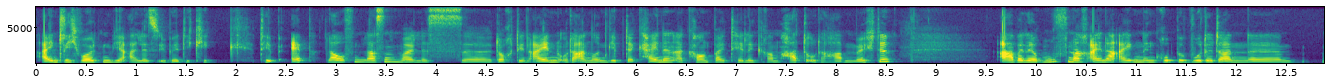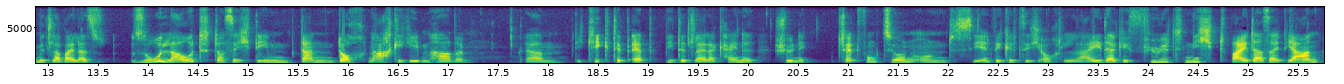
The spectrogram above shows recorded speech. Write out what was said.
Eigentlich wollten wir alles über die Kicktip-App laufen lassen, weil es äh, doch den einen oder anderen gibt, der keinen Account bei Telegram hat oder haben möchte. Aber der Ruf nach einer eigenen Gruppe wurde dann äh, mittlerweile so laut, dass ich dem dann doch nachgegeben habe. Ähm, die Kicktip-App bietet leider keine schöne Chatfunktion und sie entwickelt sich auch leider gefühlt nicht weiter seit Jahren.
